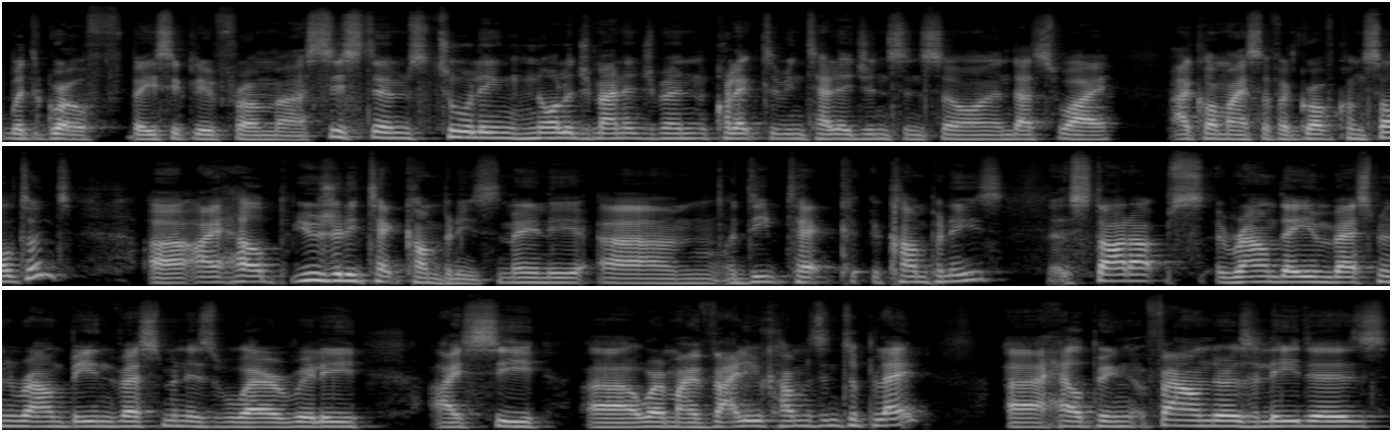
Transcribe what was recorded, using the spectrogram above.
with growth, basically from uh, systems, tooling, knowledge management, collective intelligence, and so on. And that's why I call myself a growth consultant. Uh, I help usually tech companies, mainly um, deep tech companies, startups. Round A investment, round B investment is where really I see uh, where my value comes into play. Uh, helping founders, leaders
